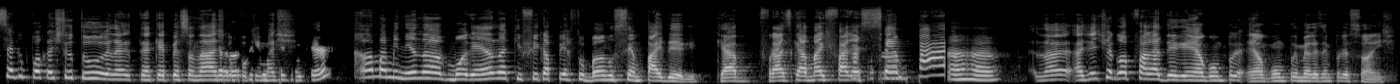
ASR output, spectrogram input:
Segue um pouco a estrutura, né? Tem aquele personagem que é um pouquinho mais. É uma menina morena que fica perturbando o senpai dele. Que é a frase que a mais fala é senpai. Na- A gente chegou a falar dele em algum, em algum primeiras impressões.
